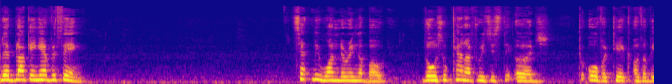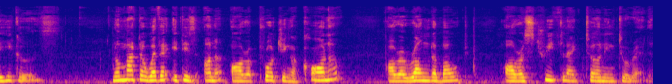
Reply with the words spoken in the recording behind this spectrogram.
they're blocking everything set me wondering about those who cannot resist the urge to overtake other vehicles, no matter whether it is on or approaching a corner, or a roundabout, or a street light turning to red.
